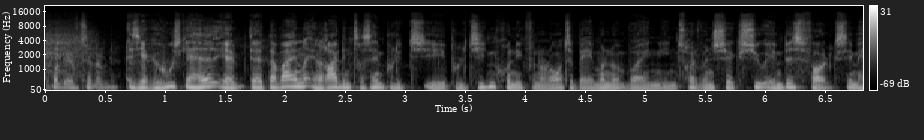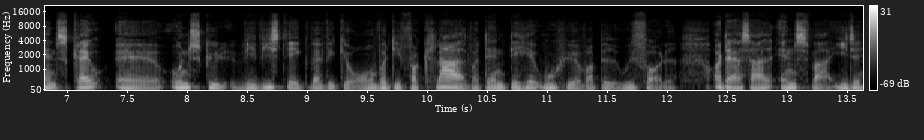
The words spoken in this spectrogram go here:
prøv lige at fortælle om det. Altså jeg kan huske, jeg havde, jeg, der, der var en, en ret interessant politi, politikken-kronik for nogle år tilbage, hvor, hvor en, en, tror det var en 6-7 embedsfolk simpelthen skrev, øh, undskyld, vi vidste ikke, hvad vi gjorde, hvor de forklarede, hvordan det her uhyre var blevet udfoldet, og deres eget ansvar i det.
